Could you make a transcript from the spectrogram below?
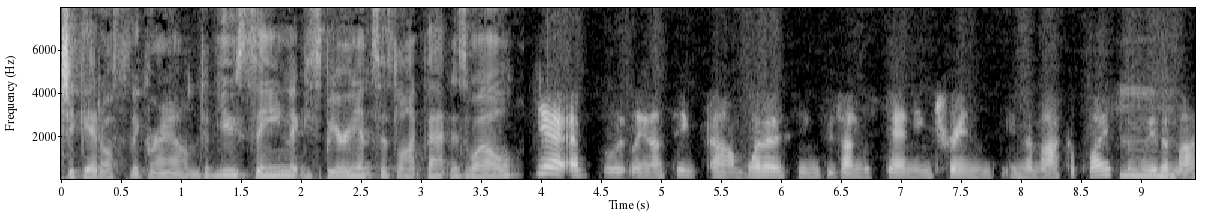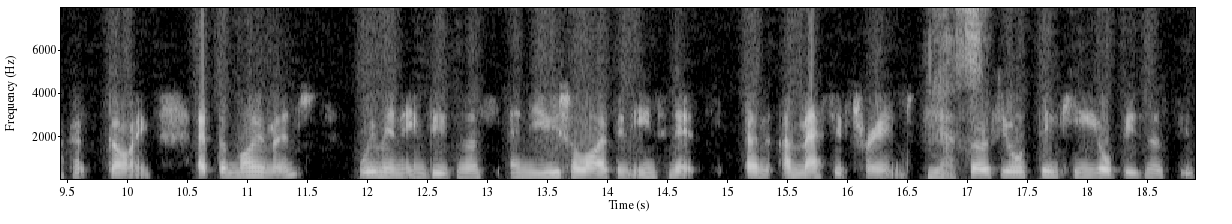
to get off the ground? Have you seen experiences like that as well? Yeah, absolutely. And I think um, one of the things is understanding trends in the marketplace and Mm. where the market's going. At the moment, women in business and utilising the internet an, a massive trend. Yes. So if you're thinking your business is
